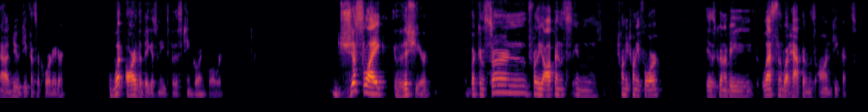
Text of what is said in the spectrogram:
uh, new defensive coordinator? What are the biggest needs for this team going forward? Just like this year, the concern for the offense in 2024 is going to be less than what happens on defense.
